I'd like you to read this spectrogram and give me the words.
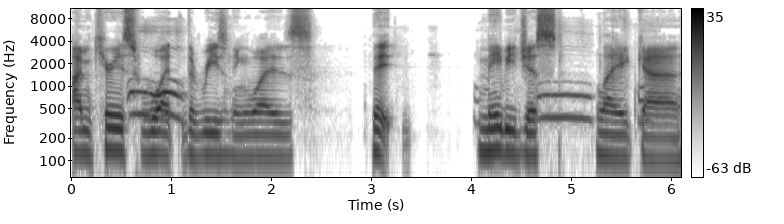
i'm curious what the reasoning was that maybe just like uh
